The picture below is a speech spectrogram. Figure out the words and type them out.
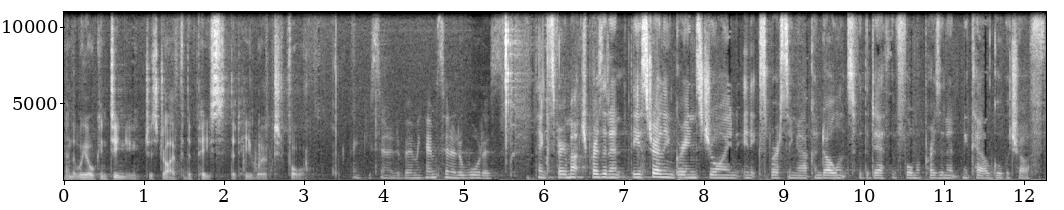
and that we all continue to strive for the peace that he worked for. Thank you, Senator Birmingham. Senator Waters. Thanks very much, President. The Australian Greens join in expressing our condolence for the death of former President Mikhail Gorbachev.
